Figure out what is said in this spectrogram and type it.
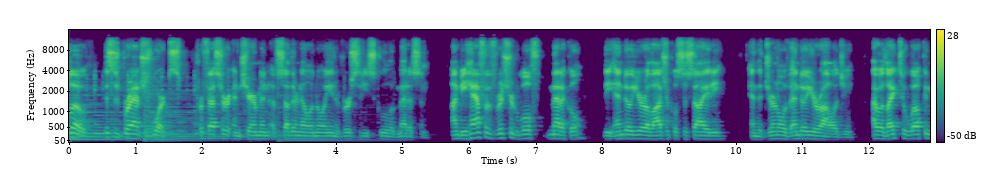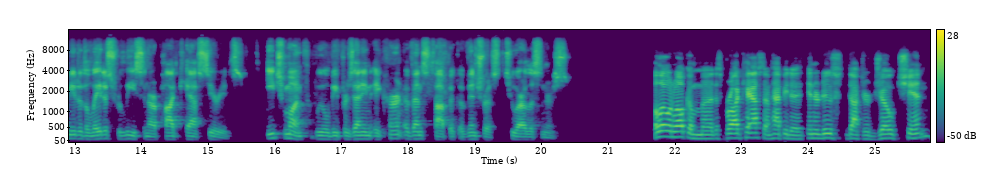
Hello, this is Brad Schwartz, professor and chairman of Southern Illinois University School of Medicine. On behalf of Richard Wolf Medical, the Endourological Society, and the Journal of Endourology, I would like to welcome you to the latest release in our podcast series. Each month, we will be presenting a current events topic of interest to our listeners. Hello and welcome. Uh, this broadcast, I'm happy to introduce Dr. Joe Chin,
